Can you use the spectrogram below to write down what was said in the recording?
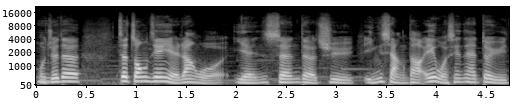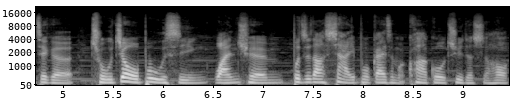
我觉得这中间也让我延伸的去影响到，诶，我现在对于这个除旧布新完全不知道下一步该怎么跨过去的时候，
